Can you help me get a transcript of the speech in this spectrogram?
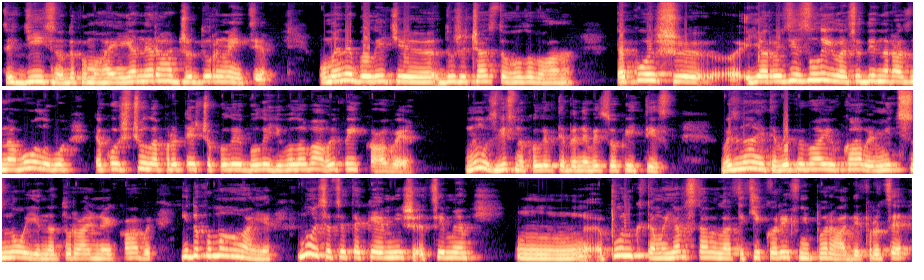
Це дійсно допомагає. Я не раджу дурниці. У мене болить е, дуже часто голова. Також е, я розізлилась один раз на голову, також чула про те, що коли болить голова, випий кави. Ну, звісно, коли в тебе невисокий тиск. Ви знаєте, випиваю кави, міцної натуральної кави і допомагає. Ну, ось це таке між цими пунктами я вставила такі корисні поради. Про це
